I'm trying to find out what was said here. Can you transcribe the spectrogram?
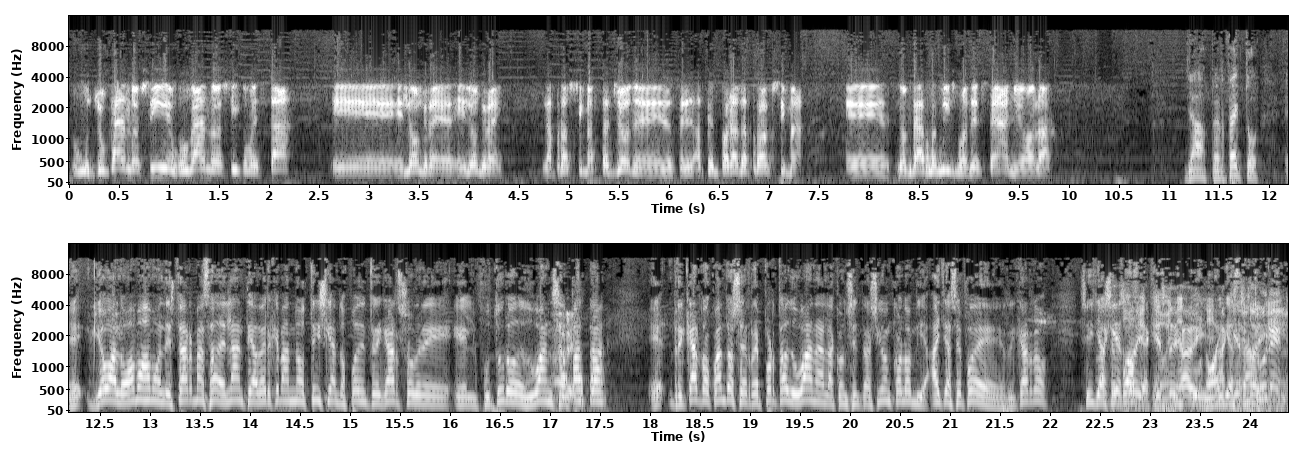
jugando así, jugando así como está, eh, logre la próxima estación, eh, la temporada próxima, eh, lograr lo mismo de este año, ojalá. Ya, perfecto. Eh, Giova, lo vamos a molestar más adelante a ver qué más noticias nos puede entregar sobre el futuro de Vale. Zapata. Eh, Ricardo, ¿cuándo se reporta Dubán a la concentración Colombia? Ah, ya se fue, Ricardo. Sí, ya Aquí se fue. estoy, aquí estoy, Javi. No, aquí estoy. Ahí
